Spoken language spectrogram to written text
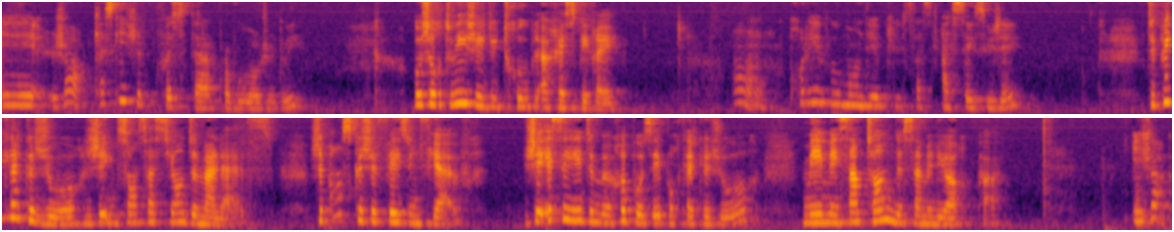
Et Jacques, qu'est-ce que je peux faire pour vous aujourd'hui? Aujourd'hui, j'ai du trouble à respirer. Oh, pourriez-vous m'en dire plus à, à ces sujets? Depuis quelques jours, j'ai une sensation de malaise. Je pense que je fais une fièvre. J'ai essayé de me reposer pour quelques jours, mais mes symptômes ne s'améliorent pas. Et Jacques,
